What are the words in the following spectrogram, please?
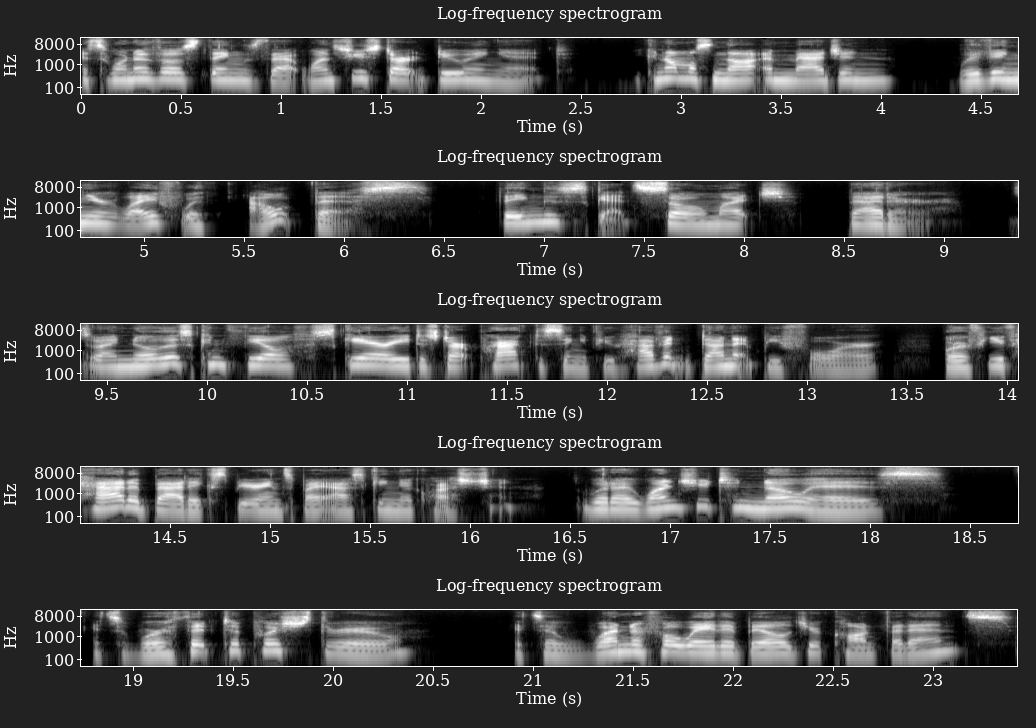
It's one of those things that once you start doing it, you can almost not imagine living your life without this. Things get so much better. So I know this can feel scary to start practicing if you haven't done it before, or if you've had a bad experience by asking a question. What I want you to know is it's worth it to push through. It's a wonderful way to build your confidence.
